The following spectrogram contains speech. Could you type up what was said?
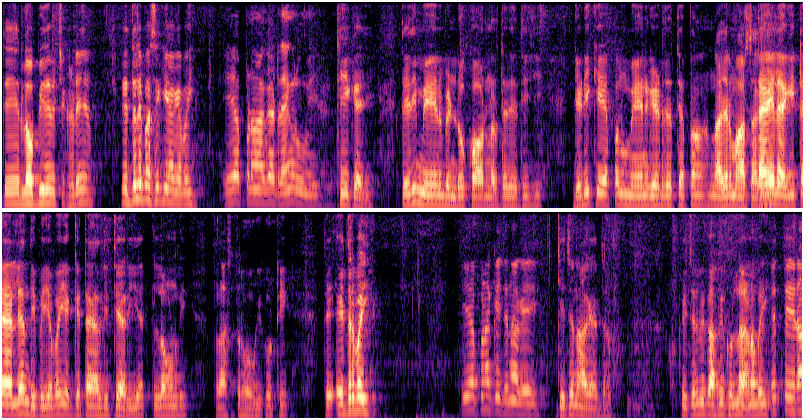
ਤੇ ਲੌਬੀ ਦੇ ਵਿੱਚ ਖੜੇ ਆ। ਇਧਰਲੇ ਪਾਸੇ ਕੀ ਆ ਗਿਆ ਬਾਈ? ਇਹ ਆਪਣਾ ਆ ਗਿਆ ਡਰਾਇੰਗ ਰੂਮ ਜੀ। ਠੀਕ ਹੈ ਜੀ। ਤੇ ਇਹਦੀ ਮੇਨ ਵਿੰਡੋ ਕਾਰਨਰ ਤੇ ਦਿੱਤੀ ਜੀ ਜਿਹੜੀ ਕਿ ਆਪਾਂ ਨੂੰ ਮੇਨ ਗੇਟ ਦੇ ਉੱਤੇ ਆਪਾਂ ਨਜ਼ਰ ਮਾਰ ਸਕਦੇ ਟਾਇਲ ਹੈਗੀ ਟਾਇਲ ਲਿਆਂਦੀ ਪਈ ਆ ਬਾਈ ਅੱਗੇ ਟਾਇਲ ਦੀ ਤਿਆਰੀ ਹੈ ਲਾਉਣ ਦੀ ਪਲਾਸਟਰ ਹੋ ਗਈ ਕੋਠੀ। ਤੇ ਇਧਰ ਬਾਈ? ਇਹ ਆਪਣਾ ਕਿਚਨ ਆ ਗਿਆ ਜੀ। ਕਿਚਨ ਆ ਗਿਆ ਇਧਰ। ਕਿਚਨ ਵੀ ਕਾਫੀ ਖੁੱਲਾ ਹੈ ਨਾ ਬਾਈ? ਇਹ 13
